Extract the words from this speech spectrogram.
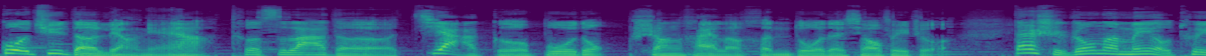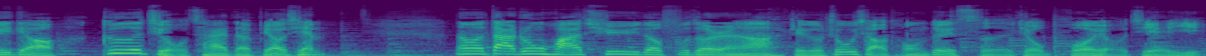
过去的两年啊，特斯拉的价格波动伤害了很多的消费者，但始终呢没有退掉割韭菜的标签。那么大中华区域的负责人啊，这个周晓彤对此就颇有介意，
